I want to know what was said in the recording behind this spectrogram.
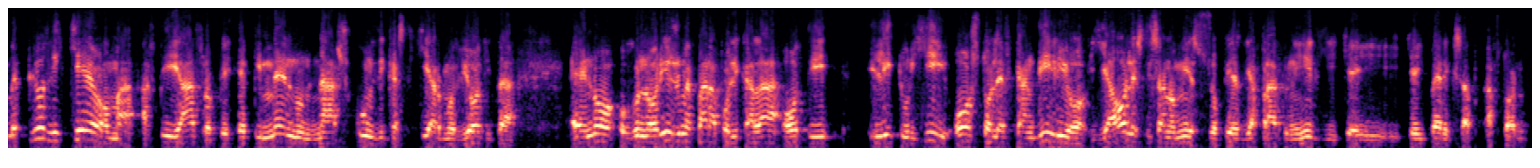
με ποιο δικαίωμα αυτοί οι άνθρωποι επιμένουν να ασκούν δικαστική αρμοδιότητα ενώ γνωρίζουμε πάρα πολύ καλά ότι λειτουργεί ως το λευκαντήριο για όλες τις ανομίες τις οποίες διαπράττουν οι ίδιοι και οι, και οι αυτών.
